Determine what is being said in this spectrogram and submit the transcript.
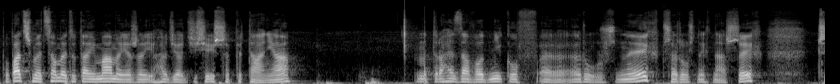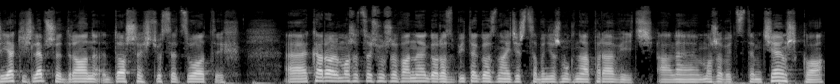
Popatrzmy, co my tutaj mamy, jeżeli chodzi o dzisiejsze pytania. Mamy trochę zawodników różnych, przeróżnych naszych. Czy jakiś lepszy dron do 600 zł? Karol, może coś używanego, rozbitego znajdziesz, co będziesz mógł naprawić, ale może być z tym ciężko.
